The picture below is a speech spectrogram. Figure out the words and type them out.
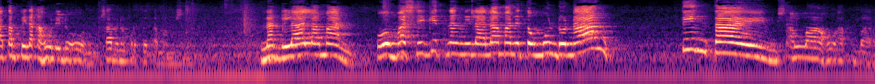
At ang pinakahuli doon, sabi ng Propeta Muhammad naglalaman o mas higit ng nilalaman itong mundo ng 10 times. Allahu Akbar.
